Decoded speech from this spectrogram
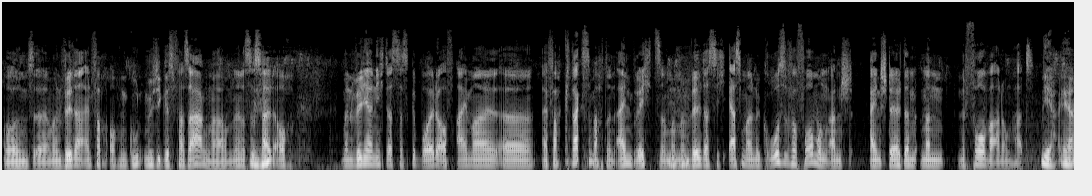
Und äh, man will da einfach auch ein gutmütiges Versagen haben. Ne? Das ist mhm. halt auch, man will ja nicht, dass das Gebäude auf einmal äh, einfach Knacks macht und einbricht, sondern mhm. man will, dass sich erstmal eine große Verformung einstellt, damit man eine Vorwarnung hat. Ja, ja.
